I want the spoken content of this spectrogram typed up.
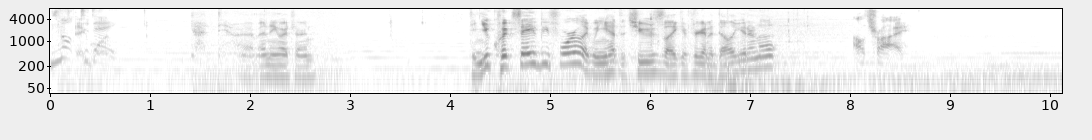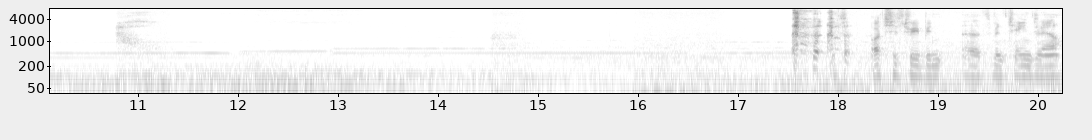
is Not big today. one. God damn it. I'm ending my turn. Can you quick save before? Like when you have to choose like if you're gonna delegate or not? I'll try. Watch history been uh, it's been changed now.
